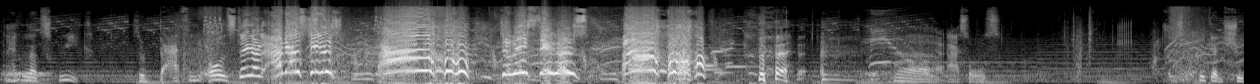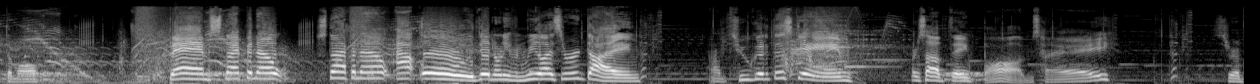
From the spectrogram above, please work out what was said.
the heck was that squeak? Is there bats in here? Oh, the stingers! Ah, no, stingers! Ah! Too many stingers! Ah! ah, assholes. We can shoot them all. Bam! Sniping out! Sniping out! Ow! Oh, they don't even realize they were dying. I'm too good at this game. Or something. Bombs, hey? Is there a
